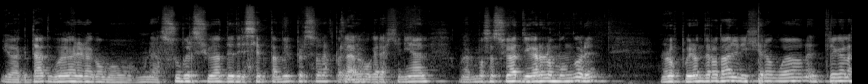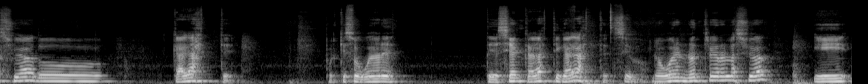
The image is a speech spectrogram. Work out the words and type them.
Y Bagdad, weón, era como una super ciudad de 300.000 personas. Para Claro. la época era genial, una hermosa ciudad. Llegaron los mongoles, no los pudieron derrotar y le dijeron, weón, entrega la ciudad o cagaste. Porque esos weones te decían cagaste y cagaste. Sí, po. Los weones no entregaron la ciudad y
